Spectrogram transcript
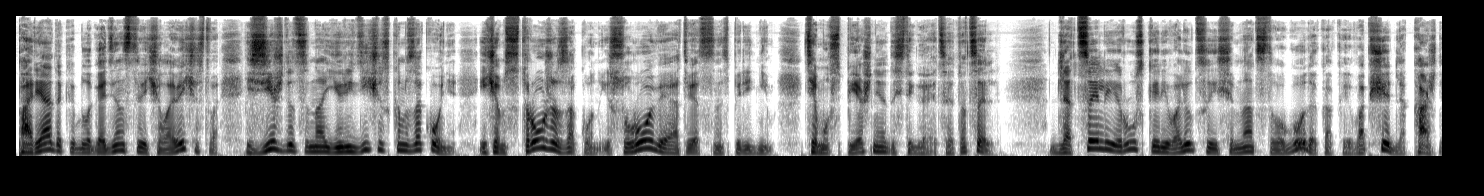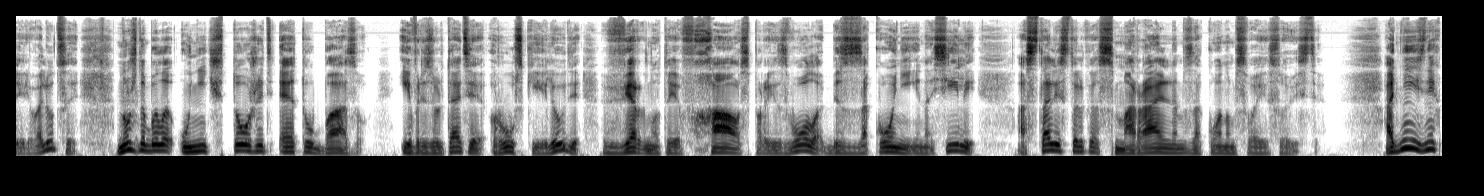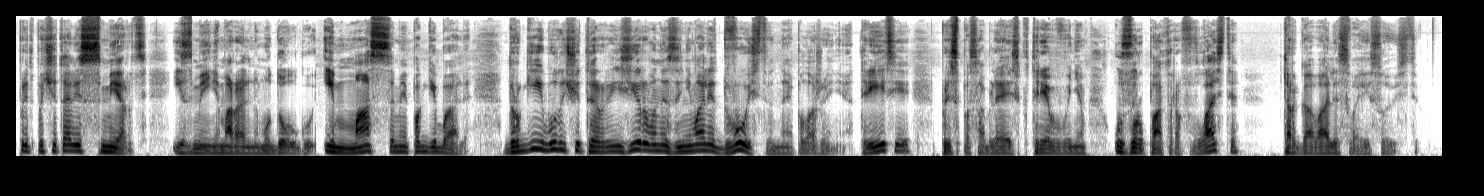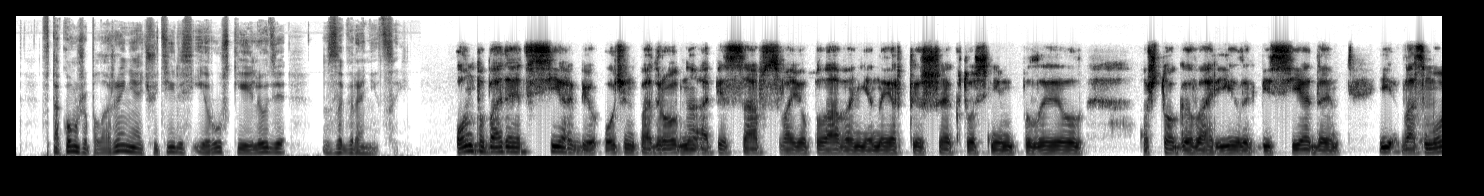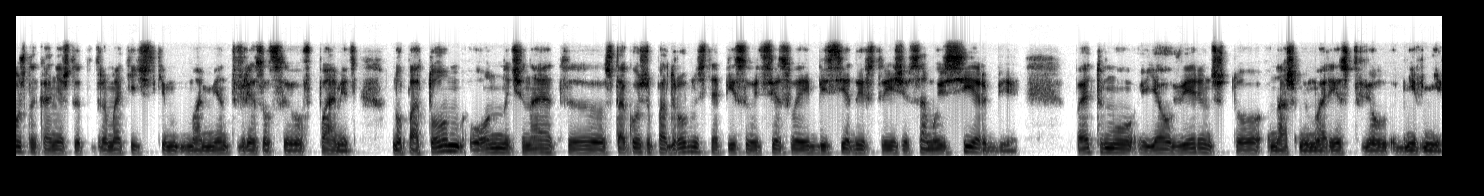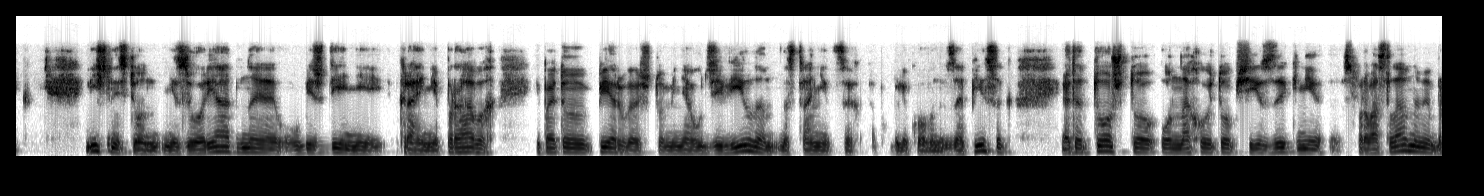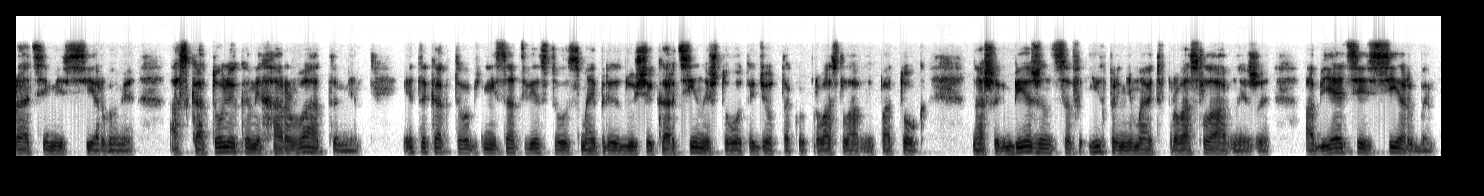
Порядок и благоденствие человечества зиждутся на юридическом законе, и чем строже закон и суровее ответственность перед ним, тем успешнее достигается эта цель. Для целей русской революции 17 года, как и вообще для каждой революции, нужно было уничтожить эту базу, и в результате русские люди, ввергнутые в хаос произвола, беззаконий и насилий, остались только с моральным законом своей совести. Одни из них предпочитали смерть измене моральному долгу и массами погибали. Другие, будучи терроризированы, занимали двойственное положение. Третьи, приспособляясь к требованиям узурпаторов власти, торговали своей совестью. В таком же положении очутились и русские люди за границей. Он попадает в Сербию, очень подробно описав свое плавание на Иртыше, кто с ним плыл, что говорил, их беседы. И, возможно, конечно, этот драматический момент врезался его в память. Но потом он начинает э, с такой же подробностью описывать все свои беседы и встречи в самой Сербии. Поэтому я уверен, что наш меморист вел дневник. Личность он незаурядная, убеждений крайне правых. И поэтому первое, что меня удивило на страницах опубликованных записок, это то, что он находит общий язык не с православными братьями-сербами, а с католиками-хорватами это как-то не соответствовало с моей предыдущей картиной, что вот идет такой православный поток наших беженцев, их принимают в православные же объятия сербы.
